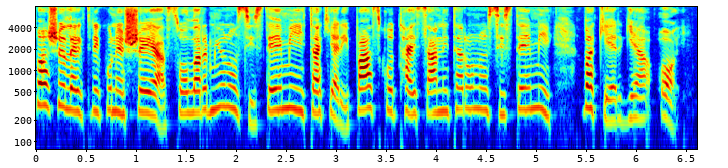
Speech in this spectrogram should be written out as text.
vasho elektrikune sheja, solar mjuno sistemi, takjari pasko, taj sanitaruno sistemi, vakjergja oj.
